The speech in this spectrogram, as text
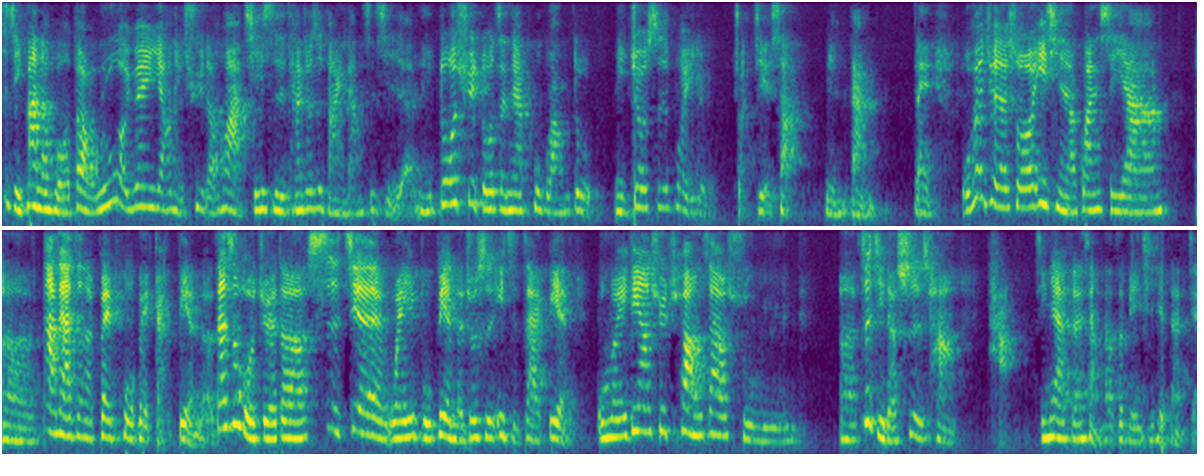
自己办的活动，如果愿意邀你去的话，其实他就是把你当自己人，你多去多增加曝光度，你就是会有转介绍。名单，对我会觉得说疫情的关系呀，呃，大家真的被迫被改变了。但是我觉得世界唯一不变的就是一直在变，我们一定要去创造属于呃自己的市场。好，今天的分享到这边，谢谢大家。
